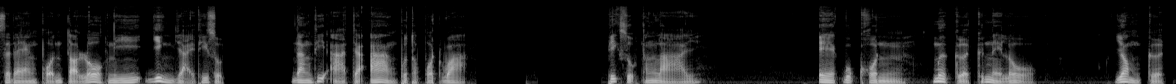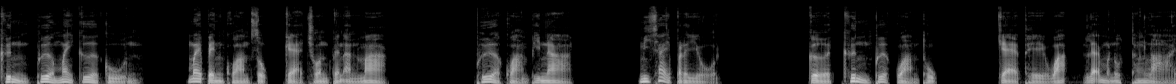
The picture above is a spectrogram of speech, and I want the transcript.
แสดงผลต่อโลกนี้ยิ่งใหญ่ที่สุด ดังที่อาจจะอ้างพุทธพจน์ว่า ภิกษุทั้งหลาย เอกบุคคลเมื่อเกิดขึ้นในโลก ย่อมเกิดขึ้นเพื่อไม่เกื้อกูล ไม่เป็นความสุขแก่ชนเป็นอันมาก เพื่อความพินาศมิใช่ประโยชน์ เกิดขึ้นเพื่อความทุกข์ แก่เทวะและมนุษย์ทั้งหลาย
